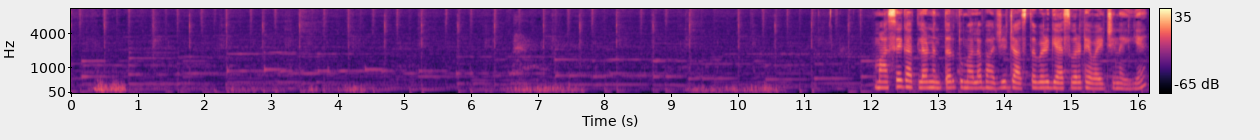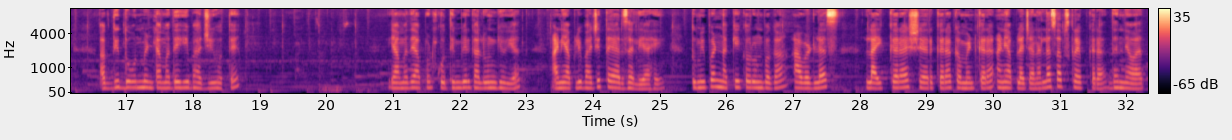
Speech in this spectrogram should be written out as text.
मासे घातल्यानंतर तुम्हाला भाजी जास्त वेळ गॅसवर ठेवायची नाही आहे अगदी दोन मिनटामध्ये ही भाजी होते. यामध्ये आपण कोथिंबीर घालून घेऊयात आणि आपली भाजी तयार झाली आहे. तुम्ही पण नक्की करून बघा. आवडल्यास लाईक करा शेअर करा कमेंट करा आणि आपल्या चॅनलला सबस्क्राईब करा. धन्यवाद.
